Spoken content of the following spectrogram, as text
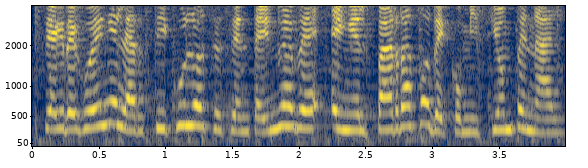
se agregó en el artículo 69 en el párrafo de comisión penal.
